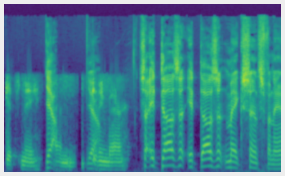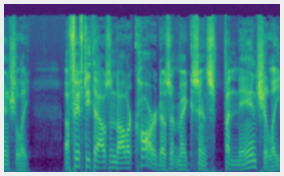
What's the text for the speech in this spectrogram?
gets me. Yeah, and yeah. getting there. So it doesn't it doesn't make sense financially. A fifty thousand dollar car doesn't make sense financially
